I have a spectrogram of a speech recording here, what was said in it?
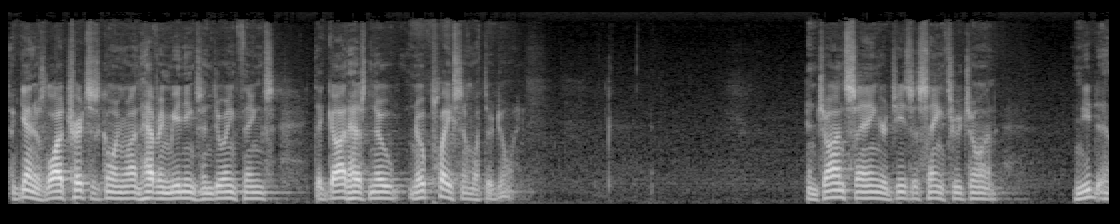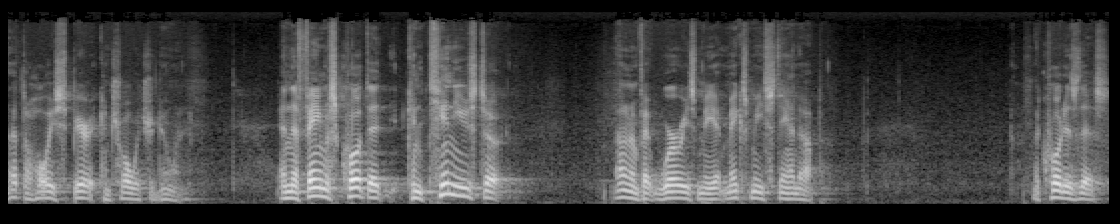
Again, there's a lot of churches going on having meetings and doing things that God has no, no place in what they're doing. And John saying, or Jesus saying through John, you need to let the Holy Spirit control what you're doing. And the famous quote that continues to, I don't know if it worries me, it makes me stand up. The quote is this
